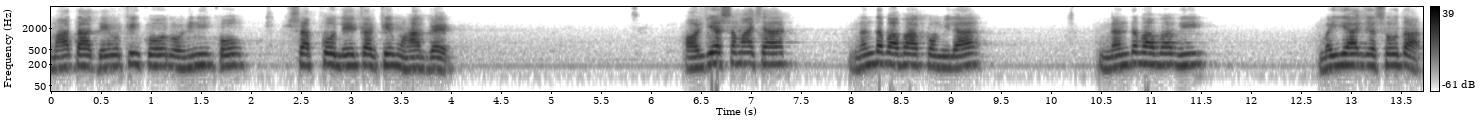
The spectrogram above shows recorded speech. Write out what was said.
माता देवकी को, रोहिणी को, सबको लेकर के वहाँ गए। और यह समाचार नंद बाबा को मिला। नंद बाबा भी मैया जसोदा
